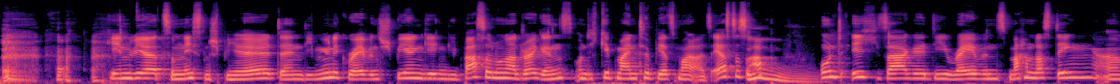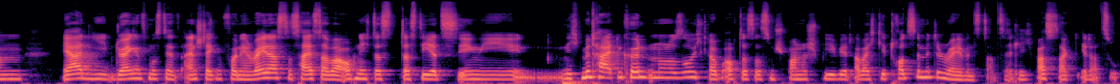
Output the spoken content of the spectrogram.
Gehen wir zum nächsten Spiel, denn die Munich Ravens spielen gegen die Barcelona Dragons und ich gebe meinen Tipp jetzt mal als erstes ab. Uh. Und ich sage, die Ravens machen das Ding. Ähm, ja, die Dragons mussten jetzt einstecken von den Raiders. Das heißt aber auch nicht, dass, dass die jetzt irgendwie nicht mithalten könnten oder so. Ich glaube auch, dass das ein spannendes Spiel wird. Aber ich gehe trotzdem mit den Ravens tatsächlich. Was sagt ihr dazu?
